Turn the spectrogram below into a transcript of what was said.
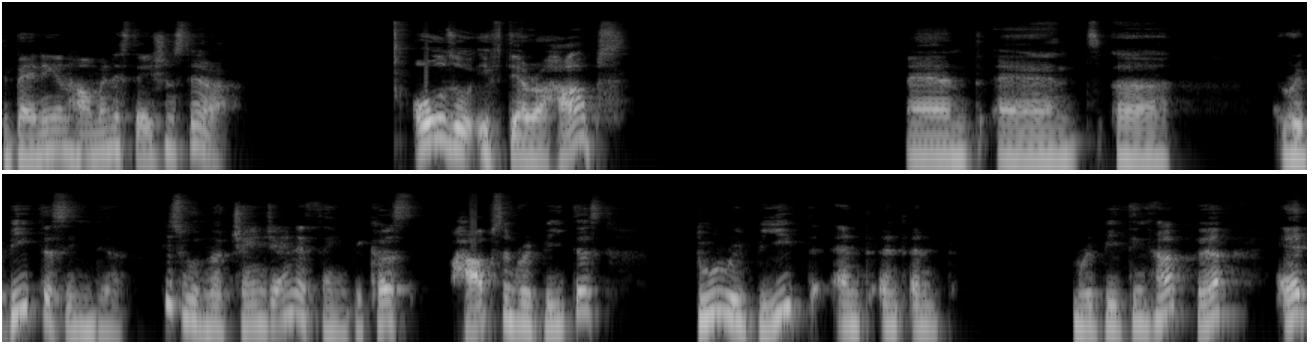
depending on how many stations there are. Also, if there are hubs, and and uh, repeaters in there, this would not change anything because hubs and repeaters do repeat and and and repeating hub yeah, at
